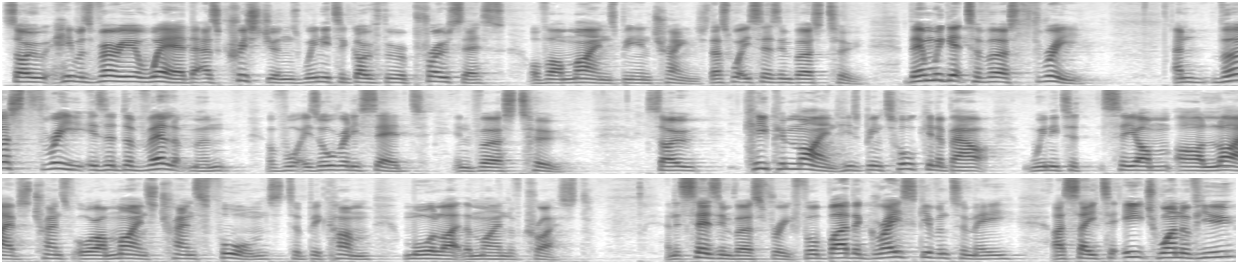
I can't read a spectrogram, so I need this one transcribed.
So he was very aware that as Christians, we need to go through a process of our minds being changed. That's what he says in verse 2. Then we get to verse 3. And verse 3 is a development of what is already said in verse 2. So keep in mind, he's been talking about we need to see our, our lives trans- or our minds transformed to become more like the mind of Christ. And it says in verse 3 For by the grace given to me, I say to each one of you,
